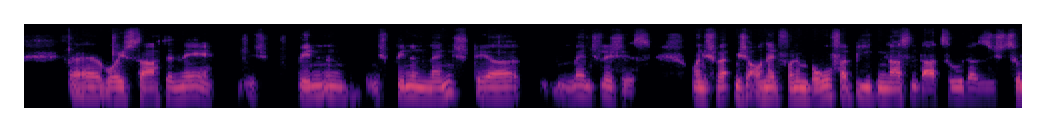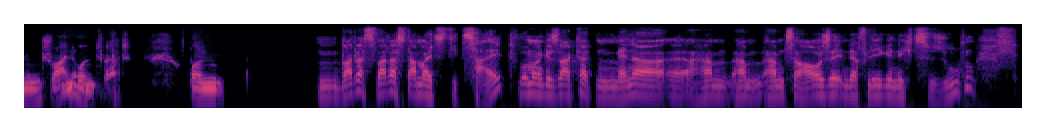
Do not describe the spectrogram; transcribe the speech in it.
äh, wo ich sagte, nee, ich bin, ich bin ein Mensch, der menschlich ist. Und ich werde mich auch nicht von einem Beruf verbiegen lassen dazu, dass ich zu einem Schweinehund werde. Und war das, war das damals die Zeit, wo man gesagt hat, Männer äh, haben, haben, haben zu Hause in der Pflege nichts zu suchen?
